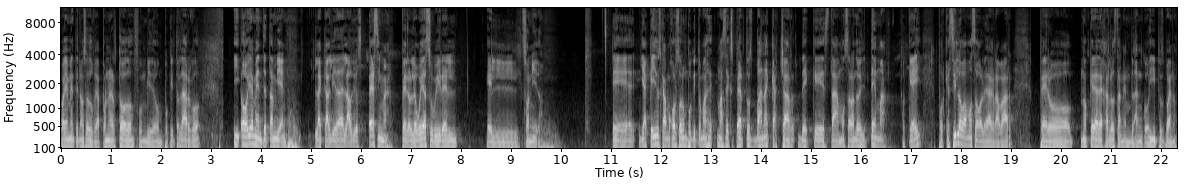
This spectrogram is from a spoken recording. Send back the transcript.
Obviamente no se los voy a poner todo, fue un video un poquito largo. Y obviamente también la calidad del audio es pésima, pero le voy a subir el, el sonido. Eh, y aquellos que a lo mejor son un poquito más, más expertos van a cachar de qué estamos hablando, del tema, ¿ok? Porque sí lo vamos a volver a grabar pero no quería dejarlos tan en blanco y pues bueno,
